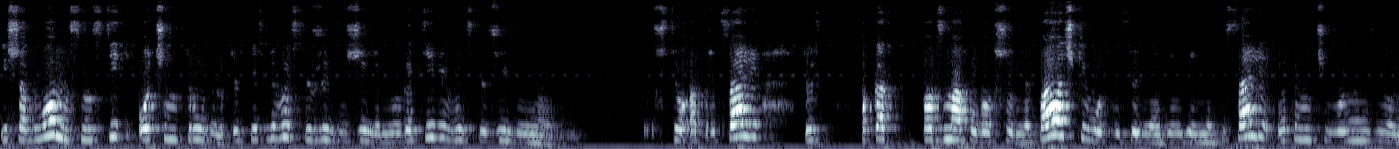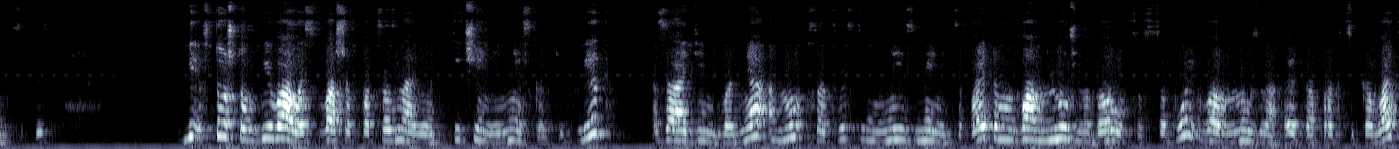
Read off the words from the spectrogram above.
и шаблоны сместить очень трудно. То есть, если вы всю жизнь жили в негативе, вы всю жизнь все отрицали, то есть пока по взмаху волшебной палочки, вот вы сегодня один день написали, это ничего не изменится. То есть в то, что вбивалось в ваше подсознание в течение нескольких лет, за один-два дня оно, соответственно, не изменится. Поэтому вам нужно бороться с собой, вам нужно это практиковать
